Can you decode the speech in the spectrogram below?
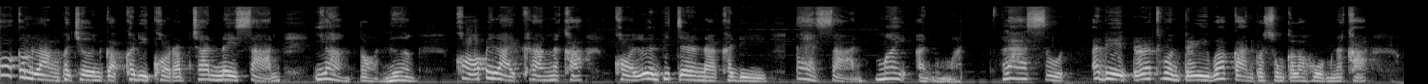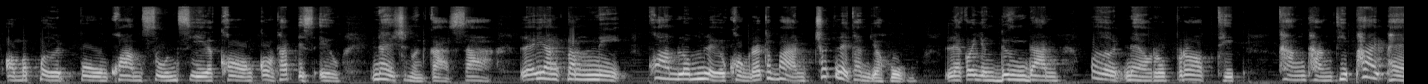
ก็กำลังเผชิญกับคดีคอร์รัปชันในศาลอย่างต่อเนื่อง ขอไปหลายครั้งนะคะ ขอเลื่อนพิจารณาคดี แต่ศาลไม่อนุมัติ ล่าสุด อดีตรัฐมนตรีว่าการกระทรวงกลาโหมนะคะออกมาเปิดโปงความสูญเสียของกองทัพอิสราเอลในฉนวนกาซาและยังตำหนิ ความล้มเหลวของรัฐบาลชุดในทันยาฮูและก็ยังดึงดันเปิดแนวรบรอบทิศทั้งทั้งที่พ่ายแพ้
